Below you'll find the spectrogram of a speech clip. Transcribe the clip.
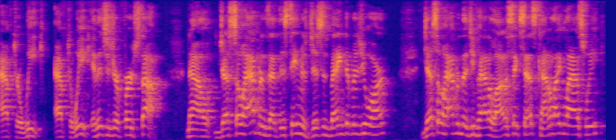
after week after week. And this is your first stop. Now, just so happens that this team is just as banged up as you are. Just so happens that you've had a lot of success, kind of like last week.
